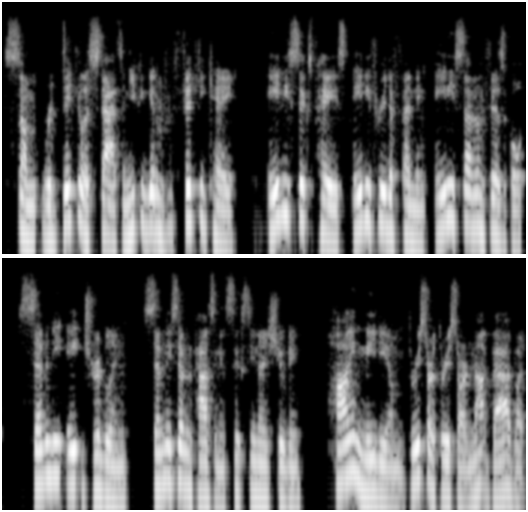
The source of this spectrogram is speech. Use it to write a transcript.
some ridiculous stats, and you can get him for 50k, 86 pace, 83 defending, 87 physical, 78 dribbling, 77 passing, and 69 shooting. High, medium, three star, three star, not bad, but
